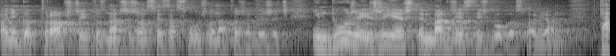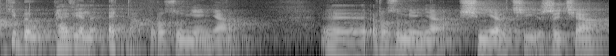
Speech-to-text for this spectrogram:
o niego troszczy i to znaczy, że on sobie zasłużył na to, żeby żyć. Im dłużej żyjesz, tym bardziej jesteś błogosławiony. Taki był pewien etap rozumienia, e, rozumienia śmierci, życia,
